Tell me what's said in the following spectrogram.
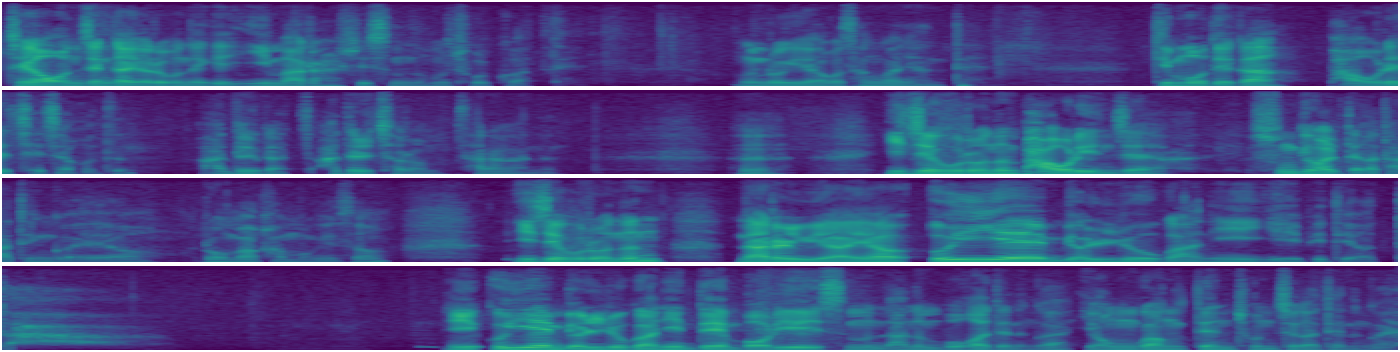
제가 언젠가 여러분에게 이 말을 할 수 있으면 너무 좋을 것 같아. 은록이하고 상관이한테. 디모데가 바울의 제자거든. 아들 같 아들처럼 사랑하는. 예. 이제 후로는 바울이 이제 순교할 때가 다 된 거예요. 로마 감옥에서. 이제 후로는 나를 위하여 의의 면류관이 예비되었다. 이 의의 면류관이 내 머리에 있으면 나는 뭐가 되는 거야? 영광된 존재가 되는 거야.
